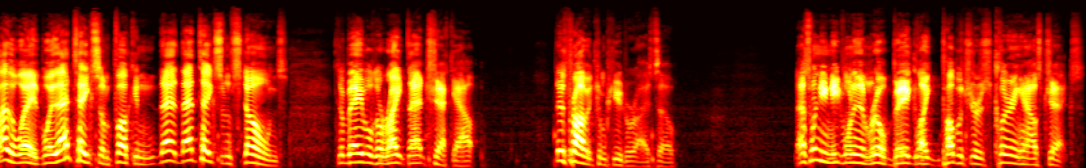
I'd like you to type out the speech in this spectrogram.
By the way, boy, that takes some fucking that that takes some stones to be able to write that check out. It's probably computerized though. That's when you need one of them real big like publishers clearinghouse checks.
